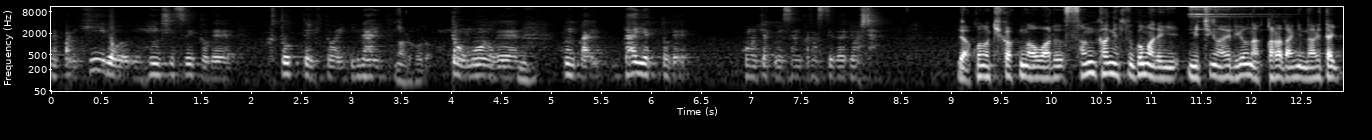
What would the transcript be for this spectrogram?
やっぱりヒーローに変身する人で太ってる人はいないなるほど。と思うので、うん。今回ダイエットでこの企画に参加させていただきました。ではこの企画が終わる3ヶ月後までに見違えるような体になりたい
